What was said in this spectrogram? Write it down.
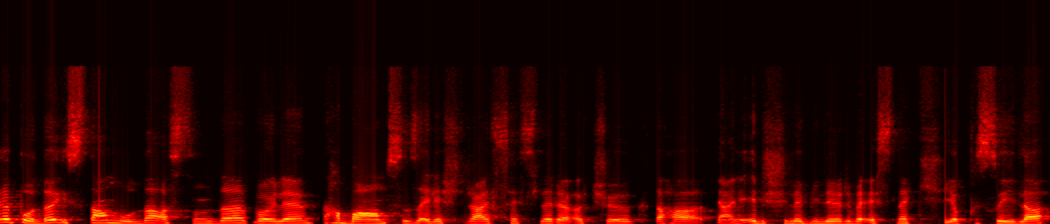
Depoda İstanbul'da aslında böyle daha bağımsız, eleştirel seslere açık, daha yani erişilebilir ve esnek yapısıyla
